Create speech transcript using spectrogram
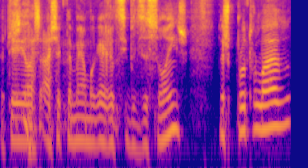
Até ele acha, acha que também é uma guerra de civilizações, mas por outro lado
